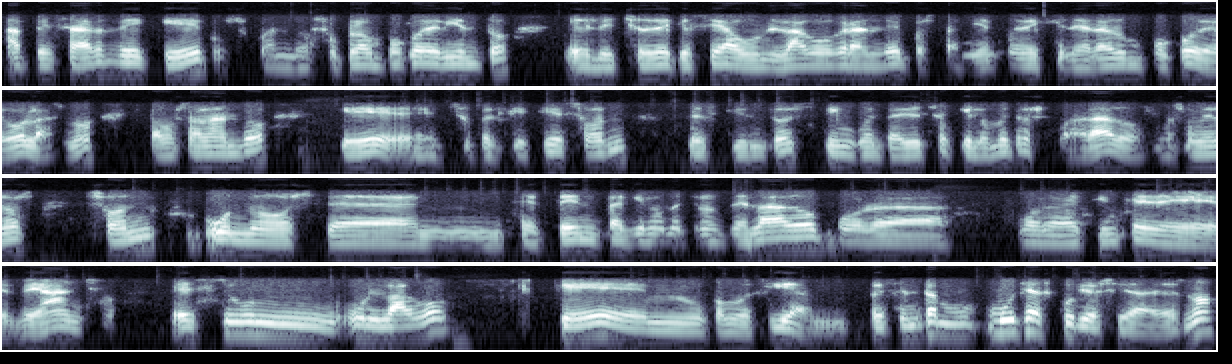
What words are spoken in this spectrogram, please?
a pesar de que pues cuando sopla un poco de viento el hecho de que sea un lago grande pues también puede generar un poco de olas no estamos hablando que en superficie son 358 kilómetros cuadrados más o menos son unos 70 eh, kilómetros de lado por uh, por 15 de, de ancho es un, lago que, mm, como decía, presenta muchas curiosidades, ¿no?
